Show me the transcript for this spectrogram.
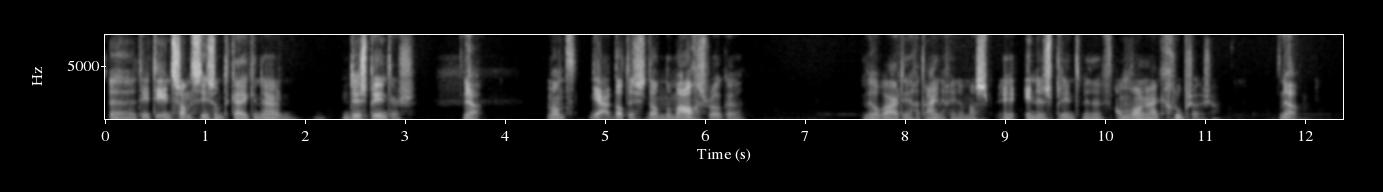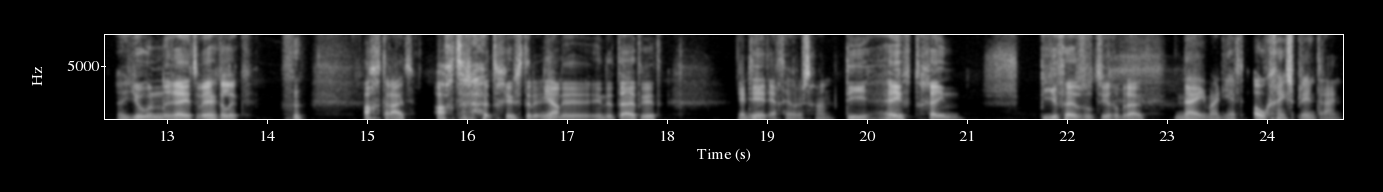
eh, het interessantste is om te kijken naar de sprinters. Ja. Want ja, dat is dan normaal gesproken wel waar het in gaat eindigen in een, mas- in, in een sprint met een omvangrijke groep sowieso. Ja. Uh, Ewan reed werkelijk Achteruit. achteruit gisteren Ja. in, de, in de tijdrit. Ja, die deed echt heel rustig aan. Die heeft geen spiervezeltje gebruikt. Nee, maar die heeft ook geen sprinttrein.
